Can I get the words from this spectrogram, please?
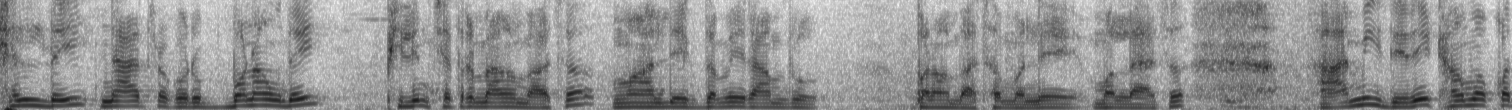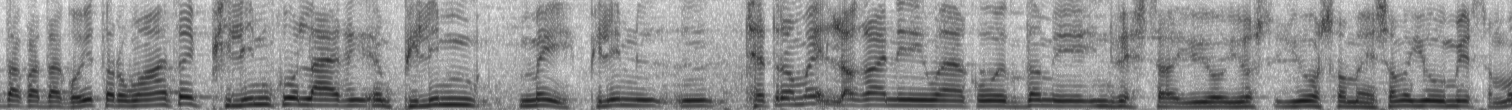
खेल्दै नाटकहरू बनाउँदै फिल्म क्षेत्रमा आउनु भएको छ। उहाँले एकदमै राम्रो बनाउनु भएको छ भन्ने मलाई लागेको छ। हामी धेरै ठाउँमा कता कता गयो तर उहाँ चाहिँ फिल्मको लागि फिल्ममै फिल्म क्षेत्रमै लगानी उहाँको एकदम इन्भेस्ट छ। यो यो यो समयसम्म यो उमेरसम्म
